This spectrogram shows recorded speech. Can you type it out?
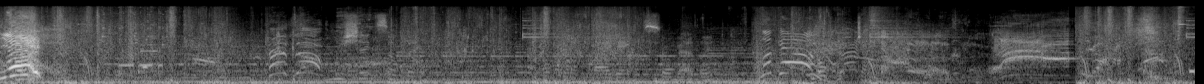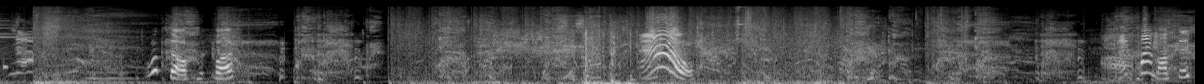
Yes! Hands up! I'm shitting something. I'm lagging so badly. Look out! Oh, jump down. What the fuck? Ow! I climb up this?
